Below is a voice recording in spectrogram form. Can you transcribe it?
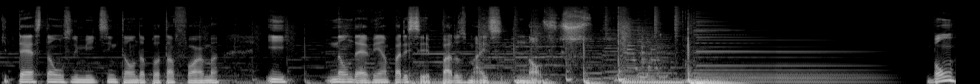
que testam os limites então da plataforma e não devem aparecer para os mais novos. Bom,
